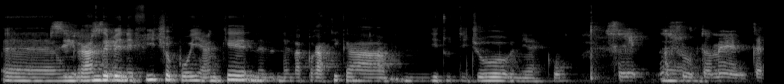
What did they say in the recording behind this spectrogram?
eh, un sì, grande sì. beneficio poi anche nel- nella pratica di tutti i giorni, ecco. Sì, Eh, assolutamente.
